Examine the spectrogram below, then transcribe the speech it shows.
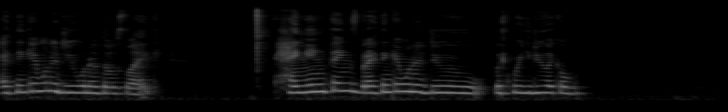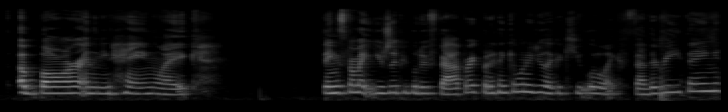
I think I want to do one of those like hanging things, but I think I want to do like where you do like a a bar and then you hang like things from it. Usually people do fabric, but I think I want to do like a cute little like feathery thing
